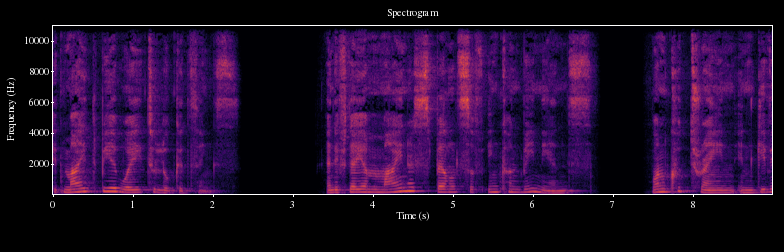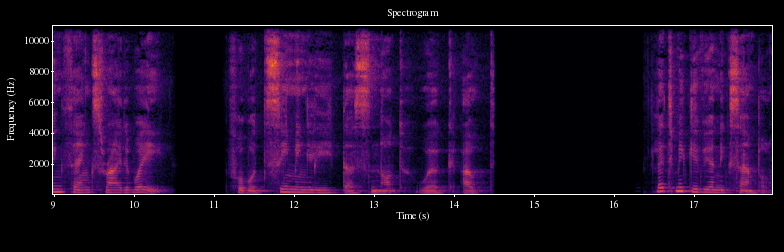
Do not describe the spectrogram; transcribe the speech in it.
it might be a way to look at things and if they are minor spells of inconvenience, one could train in giving thanks right away for what seemingly does not work out. Let me give you an example.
